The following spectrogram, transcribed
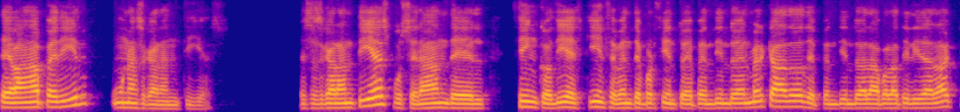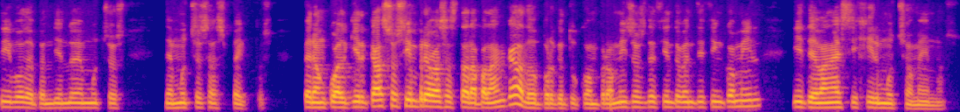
te van a pedir unas garantías. Esas garantías pues serán del 5, 10, 15, 20% dependiendo del mercado, dependiendo de la volatilidad del activo, dependiendo de muchos, de muchos aspectos. Pero en cualquier caso siempre vas a estar apalancado porque tu compromiso es de 125.000 y te van a exigir mucho menos.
